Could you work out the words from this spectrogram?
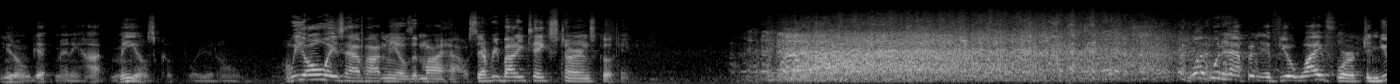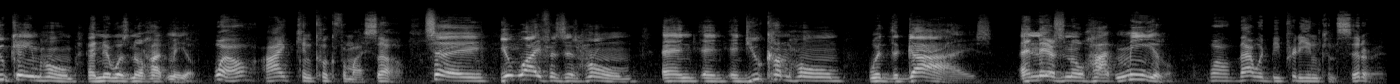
you don't get many hot meals cooked for you at home. We always have hot meals at my house. Everybody takes turns cooking. What would happen if your wife worked and you came home and there was no hot meal? Well, I can cook for myself. Say your wife is at home and, and, and you come home with the guys and there's no hot meal. Well, that would be pretty inconsiderate.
